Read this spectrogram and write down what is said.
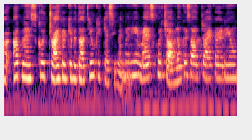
और अब मैं इसको ट्राई करके बताती हूँ कि कैसी बनी। बनी मैं इसको चावलों के साथ ट्राई कर रही हूँ।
